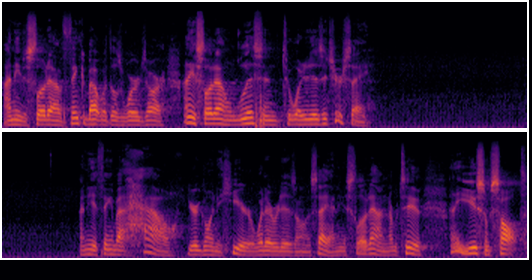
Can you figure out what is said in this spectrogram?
I need to slow down and think about what those words are. I need to slow down and listen to what it is that you're saying. I need to think about how you're going to hear whatever it is I want to say. I need to slow down. Number two, I need to use some salt.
